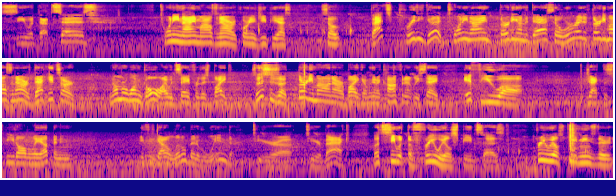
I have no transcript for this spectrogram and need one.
See what that says. 29 miles an hour according to GPS. So that's pretty good. 29, 30 on the dash. So we're right at 30 miles an hour. That hits our number one goal, I would say, for this bike. So this is a 30 mile an hour bike. I'm gonna confidently say, if you uh, jack the speed all the way up and if you've got a little bit of wind to your uh, to your back, let's see what the freewheel speed says. Freewheel speed means there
